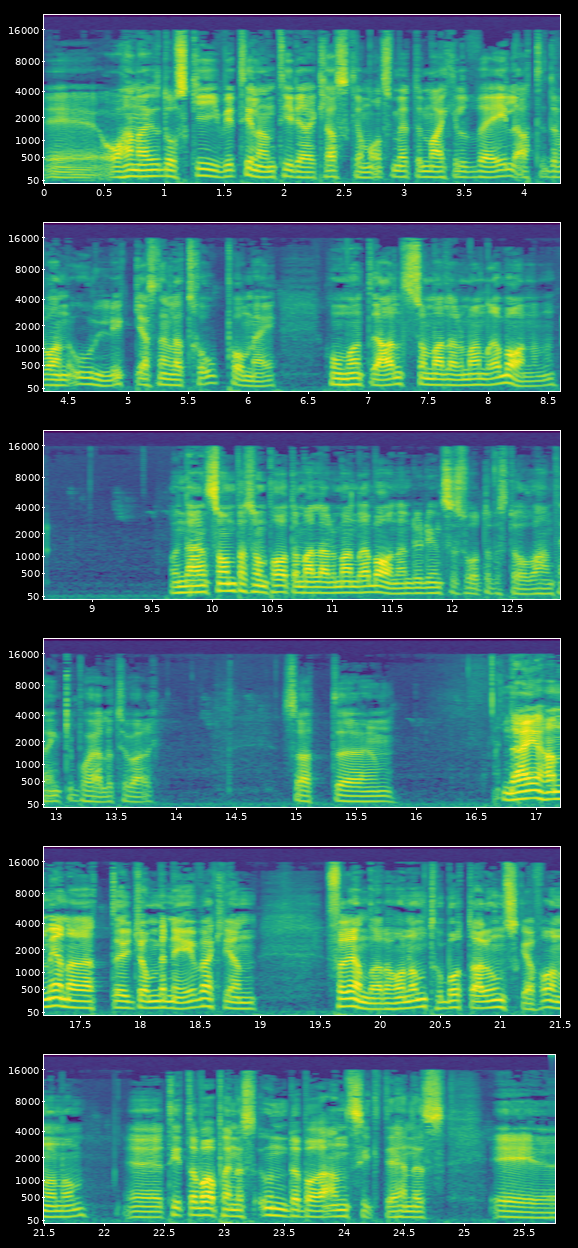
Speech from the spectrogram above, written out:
Eh, och han har ju då skrivit till en tidigare klasskamrat som heter Michael Vale att det var en olycka, snälla tro på mig. Hon var inte alls som alla de andra barnen. Och när en sån person pratar om alla de andra barnen, då är det inte så svårt att förstå vad han tänker på heller tyvärr. Så att, eh, nej han menar att eh, John Benet verkligen förändrade honom, tog bort all ondska från honom. Eh, titta bara på hennes underbara ansikte, hennes Eh,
